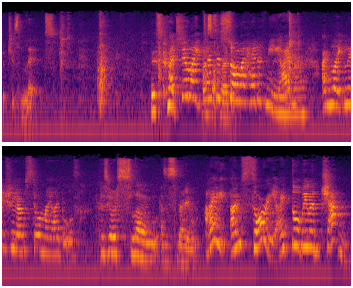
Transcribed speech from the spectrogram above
which is lips. This could I feel like Tess is so ahead of me. I'm, I'm like literally, I'm still on my eyeballs. because you're as slow as a snail. I, I'm sorry. I thought we were chatting.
